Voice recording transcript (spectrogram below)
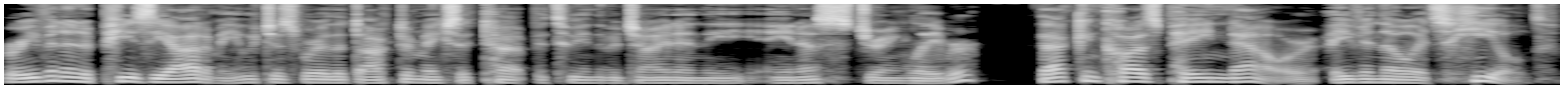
or even an episiotomy, which is where the doctor makes a cut between the vagina and the anus during labor. That can cause pain now, or even though it's healed.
